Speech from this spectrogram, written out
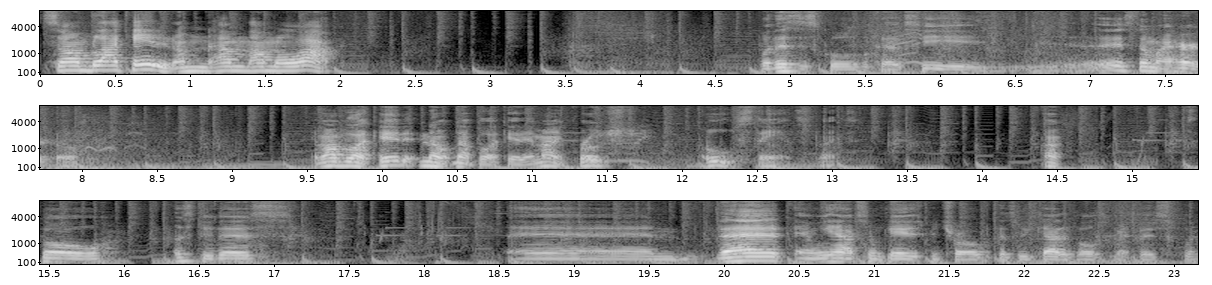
So I'm blockaded. I'm I'm I'm a lock. But this is cool because he it still might hurt though. Am I blockaded? No, not blockaded. Am I encroached? Oh, stance. Nice. Alright. So let's do this. And that, and we have some gauge control because we got his ultimate basically.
